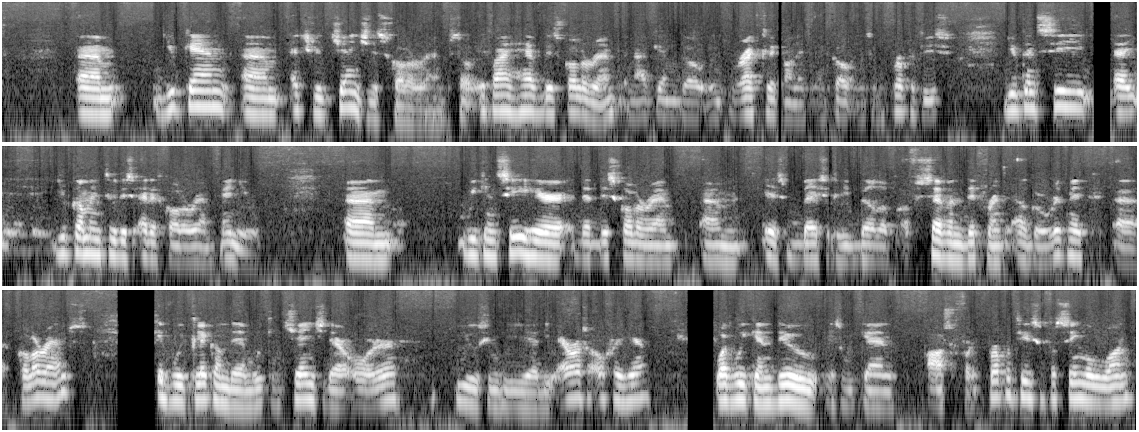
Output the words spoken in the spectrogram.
um, you can um, actually change this color ramp. So if I have this color ramp and I can go right click on it and go into the properties, you can see uh, you come into this edit color ramp menu. Um, we can see here that this color ramp um, is basically built up of seven different algorithmic uh, color ramps. If we click on them, we can change their order using the, uh, the arrows over here. What we can do is we can ask for the properties of a single one.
